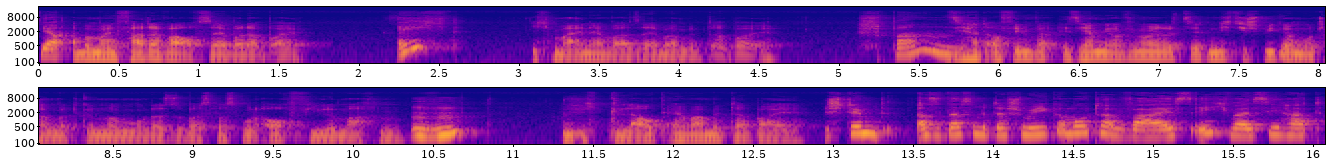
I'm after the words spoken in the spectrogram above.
Ja. Aber mein Vater war auch selber dabei. Echt? Ich meine, er war selber mit dabei. Spannend. Sie hat auf jeden Fall, sie haben mir auf jeden Fall gesagt, sie hat nicht die Schwiegermutter mitgenommen oder sowas, was wohl auch viele machen. Mhm. Und ich glaube, er war mit dabei. Stimmt, also das mit der Schwiegermutter weiß ich, weil sie hat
